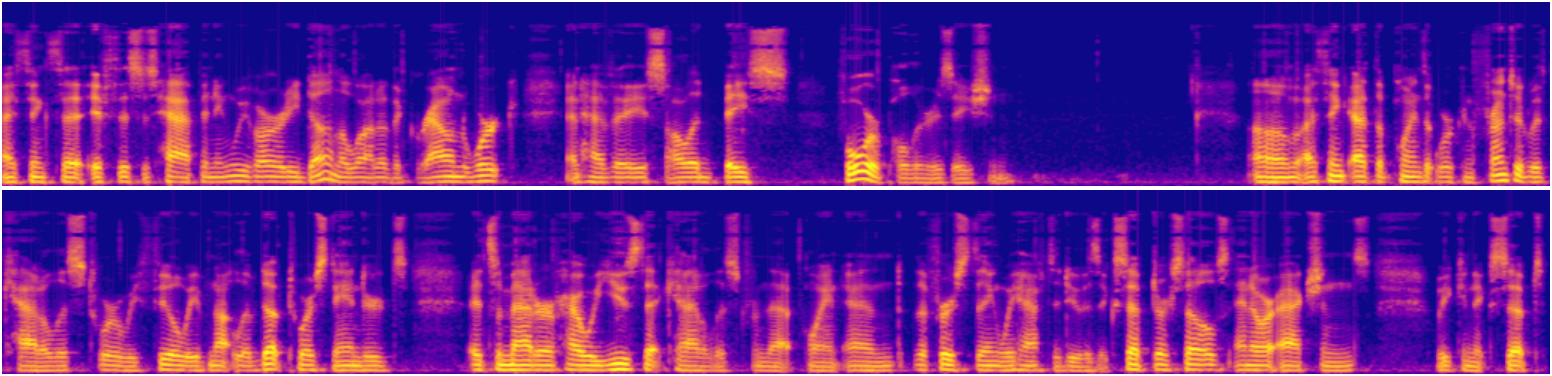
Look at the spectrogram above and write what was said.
I think that if this is happening, we've already done a lot of the groundwork and have a solid base for polarization. Um, I think at the point that we're confronted with catalyst where we feel we've not lived up to our standards, it's a matter of how we use that catalyst from that point. And the first thing we have to do is accept ourselves and our actions. We can accept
